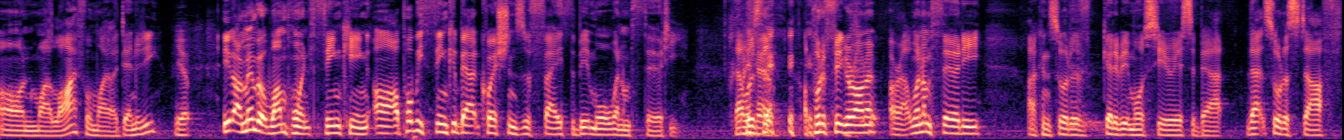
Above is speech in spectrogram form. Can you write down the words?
on my life or my identity. Yep. If- I remember at one point thinking, oh, I'll probably think about questions of faith a bit more when I'm 30. That was Okay. the, I put a figure on it. All right, when I'm 30, I can sort of get a bit more serious about that sort of stuff.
